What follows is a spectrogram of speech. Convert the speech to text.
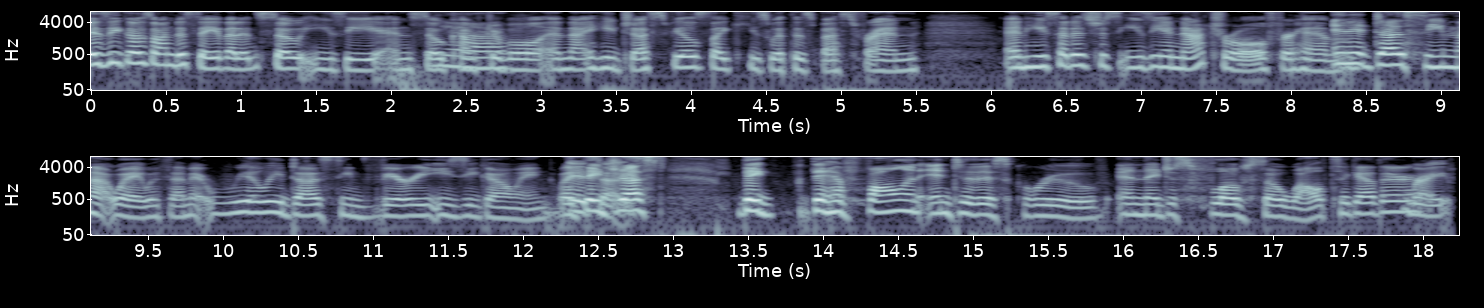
Izzy goes on to say that it's so easy and so Yeah. comfortable and that he just feels like he's with his best friend. And he said it's just easy and natural for him. And it does seem that way with them. It really does seem very easygoing. Like It they does. just they they have fallen into this groove and they just flow so well together. right.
